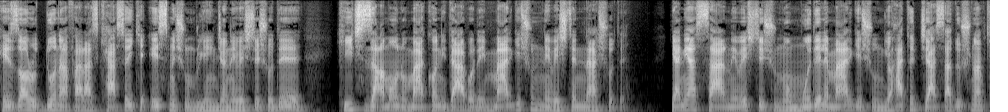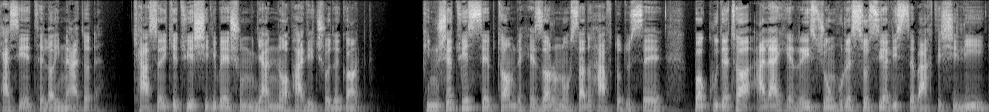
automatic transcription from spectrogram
هزار و دو نفر از کسایی که اسمشون روی اینجا نوشته شده هیچ زمان و مکانی درباره مرگشون نوشته نشده. یعنی از سرنوشتشون و مدل مرگشون یا حتی جسدشون هم کسی اطلاعی نداره کسایی که توی شیلی بهشون میگن ناپدید شدگان پینوشه توی سپتامبر 1973 با کودتا علیه رئیس جمهور سوسیالیست وقت شیلی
